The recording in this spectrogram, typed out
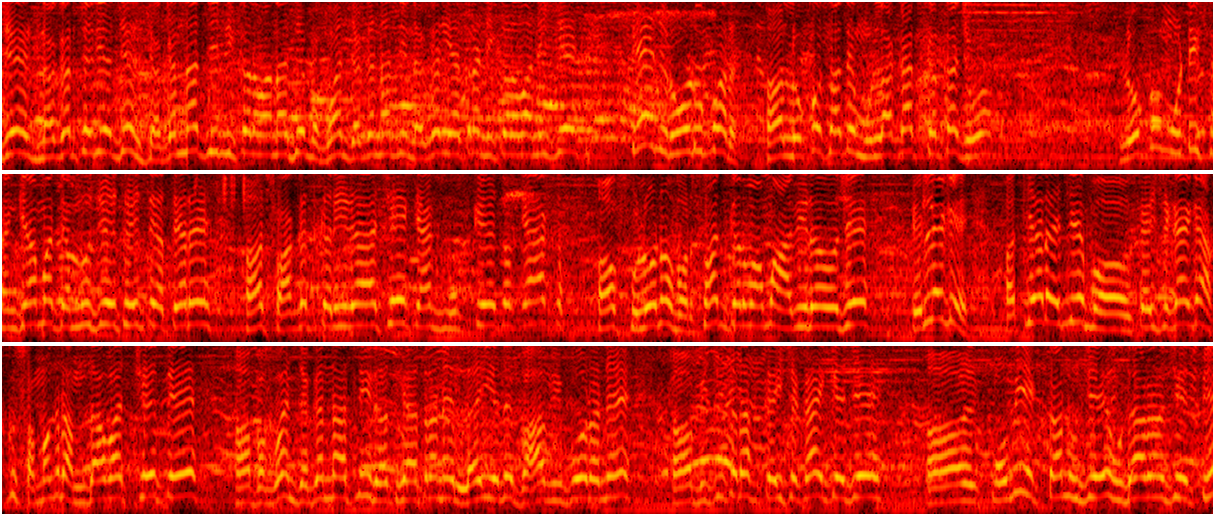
જે નગરચર્યા જે જગન્નાથજી નીકળવાના છે, ભગવાન જગન્નાથની નગરયાત્રા નીકળવાની છે, તે જ રોડ ઉપર લોકો સાથે મુલાકાત કરતા જોવા લોકો મોટી સંખ્યામાં તેમનું જે છે તે અત્યારે સ્વાગત કરી રહ્યા છે. ક્યાંક બુકે તો ક્યાંક ફૂલોનો વરસાદ કરવામાં આવી રહ્યો છે. એટલે કે અત્યારે જે કહી શકાય કે આખું સમગ્ર અમદાવાદ છે તે ભગવાન જગન્નાથની રથયાત્રાને લઈ અને ભાવ વિભોર અને બીજી તરફ કહી શકાય કે જે કોમી એકતાનું જે ઉદાહરણ છે તે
